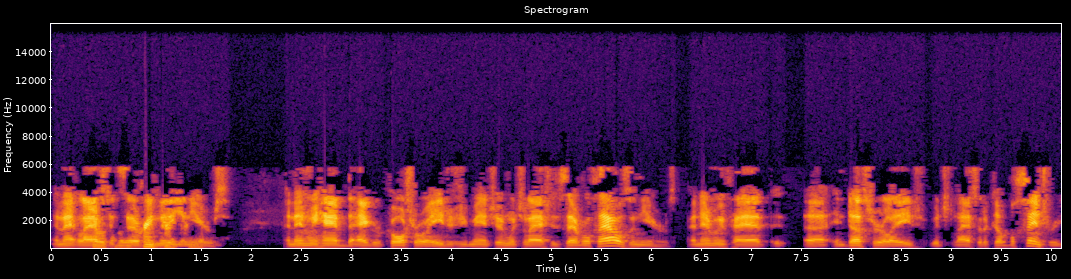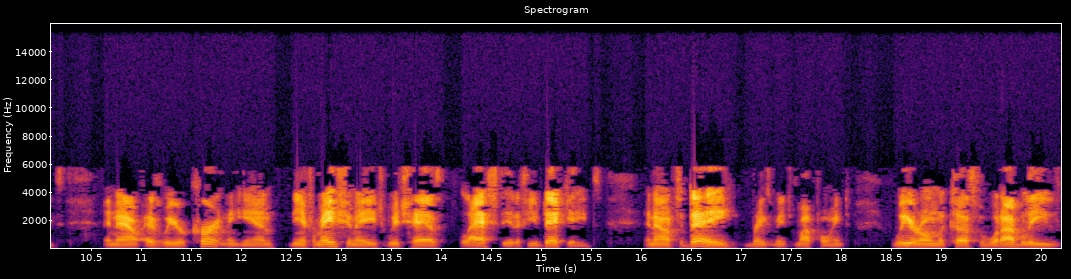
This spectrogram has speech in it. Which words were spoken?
and that lasted several million years. And then we had the agricultural age, as you mentioned, which lasted several thousand years. And then we've had uh, industrial age, which lasted a couple centuries. And now, as we are currently in the information age, which has lasted a few decades. And now today brings me to my point we are on the cusp of what I believe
